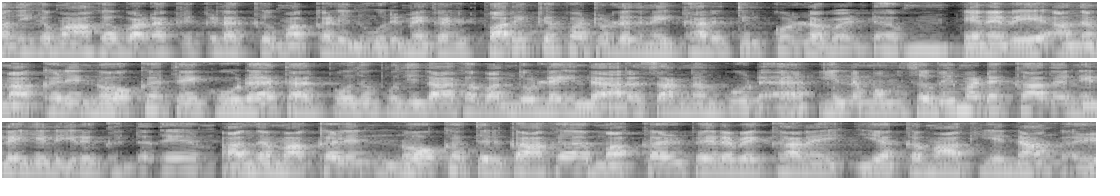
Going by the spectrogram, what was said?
அதிகமாக வடக்கு கிழக்கு மக்களின் உரிமைகள் பறிக்கப்பட்டுள்ளதனை கருத்தில் கொள்ள வேண்டும். எனவே அந்த மக்களின் நோக்கத்தை கூட தற்போது புதிதாக வந்துள்ள இந்த அரசாங்கம் கூட இன்னமும் செவிமடுக்காத நிலையில் இருக்கின்றது. அந்த மக்களின் நோக்கத்திற்காக மக்கள் பேரவைக்கான இயக்கமாகிய நாங்கள்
